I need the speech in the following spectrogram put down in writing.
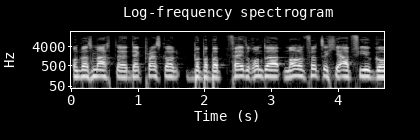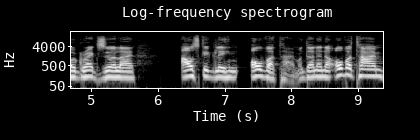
Und was macht äh, Dak Prescott? B -b -b fällt runter, 49 Yard Field Goal, Greg Sörlein, ausgeglichen, Overtime. Und dann in der Overtime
